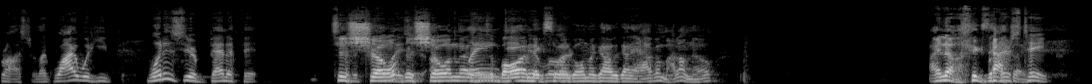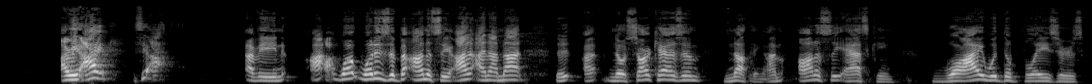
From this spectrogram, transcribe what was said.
roster? Like, why would he? What is your benefit to show to show him that he's a ball and make someone go, "Oh my god, we got to have him"? I don't know. I know exactly. there's tape. I mean, I see. I, I mean, I, what what is the honestly? I, and I'm not I, no sarcasm, nothing. I'm honestly asking, why would the Blazers,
